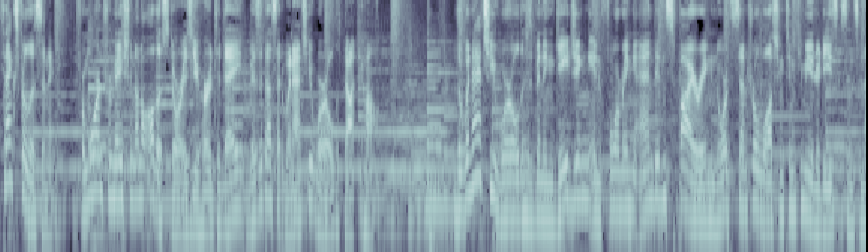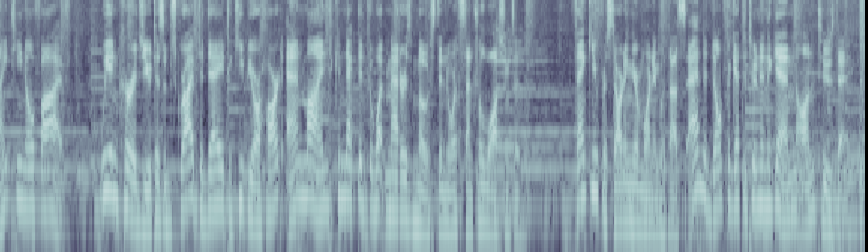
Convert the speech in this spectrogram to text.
Thanks for listening. For more information on all the stories you heard today, visit us at WenatcheeWorld.com. The Wenatchee World has been engaging, informing, and inspiring North Central Washington communities since 1905. We encourage you to subscribe today to keep your heart and mind connected to what matters most in North Central Washington. Thank you for starting your morning with us, and don't forget to tune in again on Tuesday.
